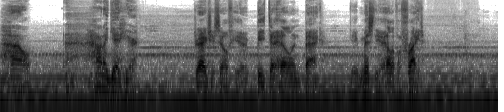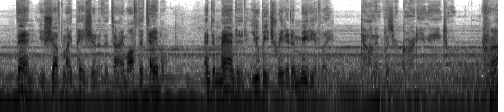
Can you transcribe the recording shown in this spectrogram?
How... How'd I get here? Dragged yourself here, beat to hell and back. Gave Misty a hell of a fright. Then you shoved my patient at the time off the table and demanded you be treated immediately. Tell was your guardian angel. Huh?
